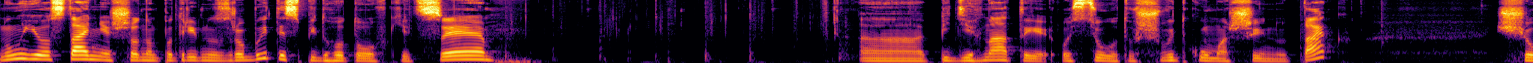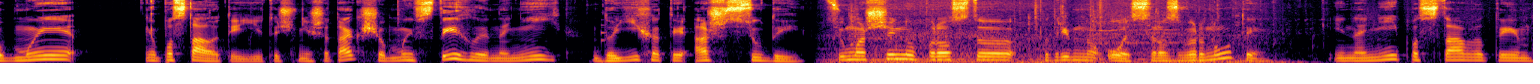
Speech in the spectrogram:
Ну і останнє, що нам потрібно зробити з підготовки, це а, підігнати ось цю от швидку машину так, щоб ми. Поставити її точніше так, щоб ми встигли на ній доїхати аж сюди. Цю машину просто потрібно ось розвернути і на ній поставити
